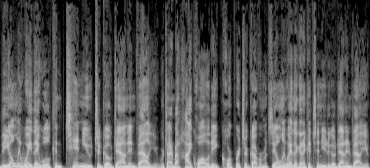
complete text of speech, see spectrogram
The only way they will continue to go down in value, we're talking about high quality corporates or governments. The only way they're going to continue to go down in value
